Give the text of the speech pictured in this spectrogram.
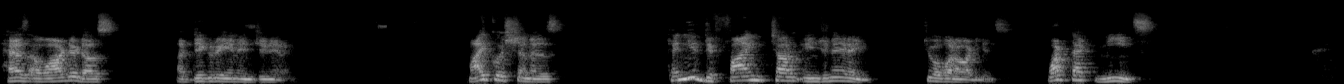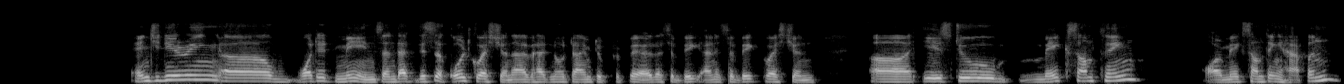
has awarded us a degree in engineering. My question is, can you define term engineering to our audience? What that means? Engineering, uh, what it means, and that this is a cold question. I've had no time to prepare. That's a big, and it's a big question. Uh, is to make something or make something happen.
